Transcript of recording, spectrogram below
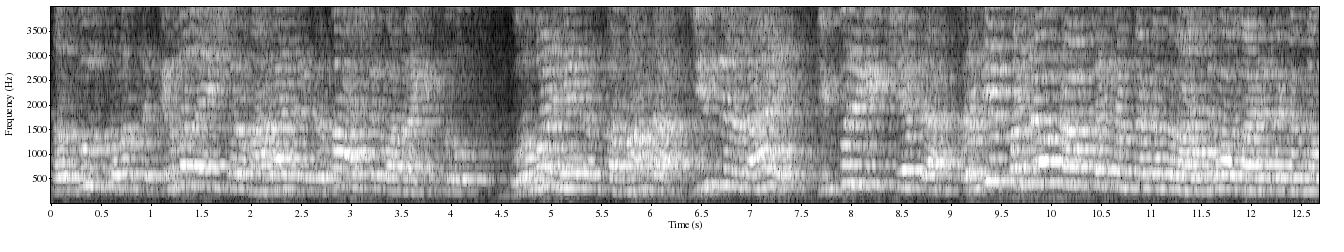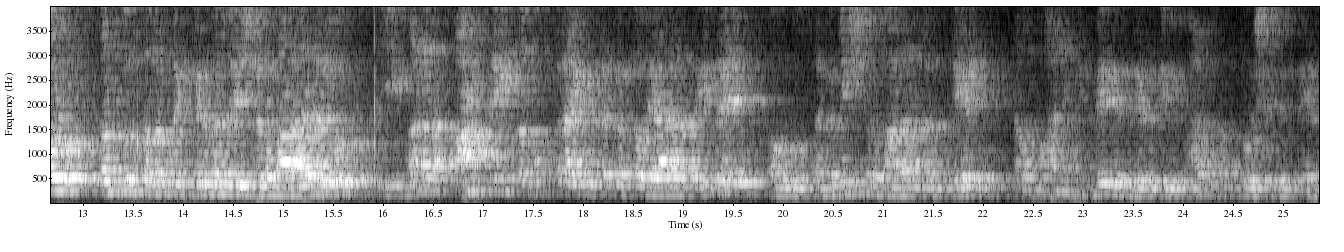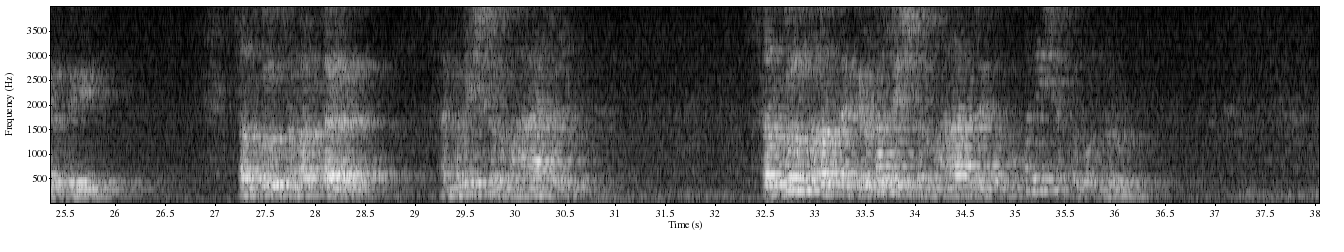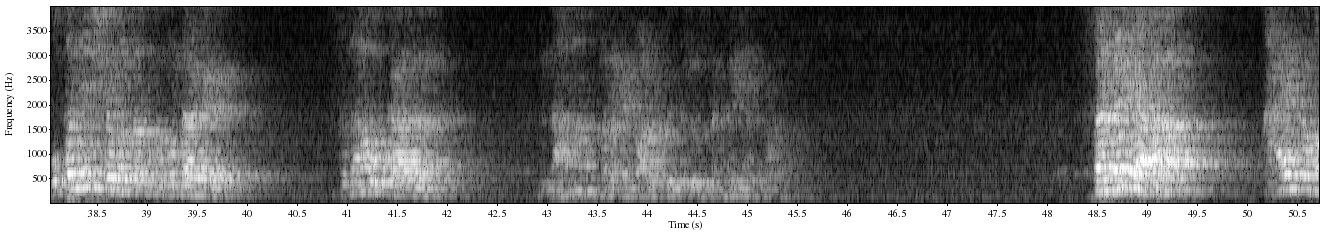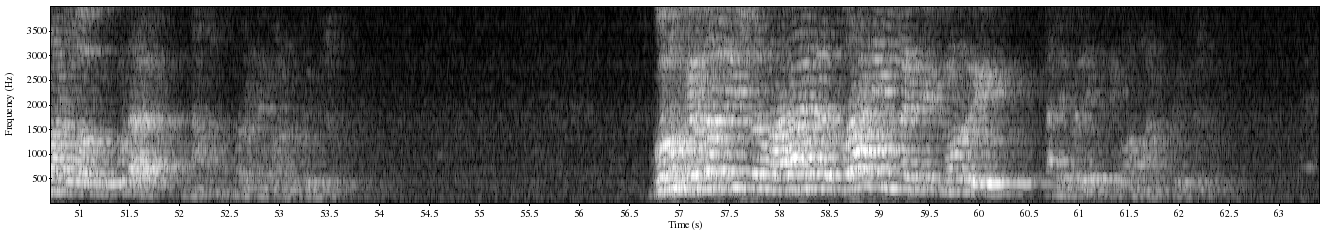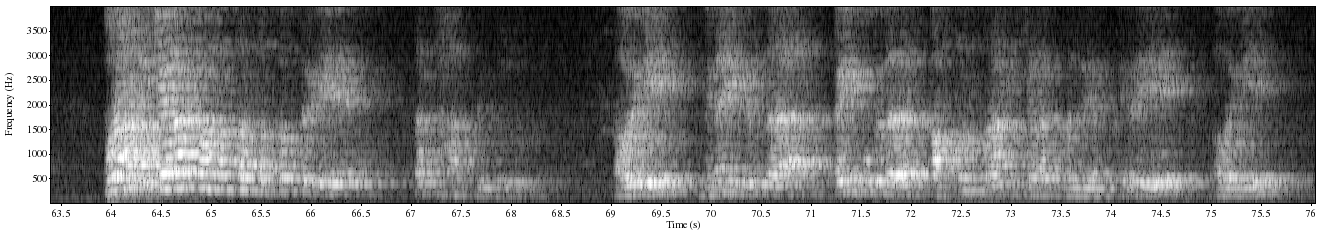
ಸದ್ಗುರು ಸಮರ್ಥ ತಿರುಮಲೇಶ್ವರ ಮಹಾರಾಜರ ಕೃಪಾ ಆಶೀರ್ವಾದ ಆಗಿತ್ತು. ಗುರುಗಳು ಹೇಳಿದಂತ ಮಾತ ಇಂದಿನ ನಾಳೆ ಇಬ್ಬರಿಗೆ ಕ್ಷೇತ್ರ, ಪ್ರತಿ ಪಂಡಾಪುರ ಆಗ್ತಕ್ಕೆ ಅಂತಕ್ಕಂಥದ್ದು ಆಶೀರ್ವಾದ ಮಾಡಿರ್ತಕ್ಕಂಥವರು ಸದ್ಗುರು ಸಮರ್ಥ ಗಿರಿಮಲ್ಲೇಶ್ವರ ಮಹಾರಾಜರು. ಈ ಮನದ ಆಸೆಯಿಂದ ಮುಕ್ತರಾಗಿರ್ತಕ್ಕಂಥವ್ರು ಯಾರಾದ್ರೂ ಇದ್ರೆ ಅವರು ಸಂಗಮೇಶ್ವರ ಮಹಾರಾಜರು ಅಂತ ಹೇಳಿ ನಾವು ಬಹಳ ಅಂತ ಹೇಳ್ತೀವಿ, ಬಹಳ ಸಂತೋಷದಿಂದ ಹೇಳ್ತೀವಿ. ಸದ್ಗುರು ಸಮರ್ಥ ಸಂಗಮೇಶ್ವರ ಮಹಾರಾಜರು. ಸದ್ಗುರು ಸಮರ್ಥ ಗಿರಿಮಲ್ಲೇಶ್ವರ ಮಹಾರಾಜರಿಂದ ಉಪದೇಶ ತಗೊಂಡರು. ಉಪದೇಶವನ್ನ ತಗೊಂಡಾಗ ಸದಾ ಕಾಲ ನಾಮಸ್ಮರಣೆ ಮಾಡುತ್ತಿದ್ದರು ಸಂಗಯ್ಯಪ್ಪ. ಸಂಗಯ್ಯ ಕಾಯಕ ಮಾಡುವಾಗ ಕೂಡ ನಾಮಸ್ಮರಣೆ ಮಾಡುತ್ತಿದ್ದರು ಗುರು ಗಿರಿಮಲ್ಲೇಶ್ವರ ಮಹಾರಾಜರ ಪುರಾಣ ಎಲ್ಲಿ ನಡೀತಿತ್ತು ನೋಡ್ರಿ ಅಲ್ಲಿ ಬರೀ ಸೇವಾ ಮಾಡುತ್ತಿದ್ರು ಪುರಾಣ ಕೇಳಕ್ ಬಂದಂತ ಸದ್ಭಕ್ತರಿಗೆ ತಟ್ಟ ಹಾಸ್ತಿದ್ರು ಅವರಿಗೆ ವಿನಯದಿಂದ ಕೈ ಮುಗಿದ ಅಪ್ಪನ ಪ್ರಾಣಿ ಕೇಳಕ್ ಬಂದ್ರಿ ಅಂತ ಹೇಳಿ ಅವರಿಗೆ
